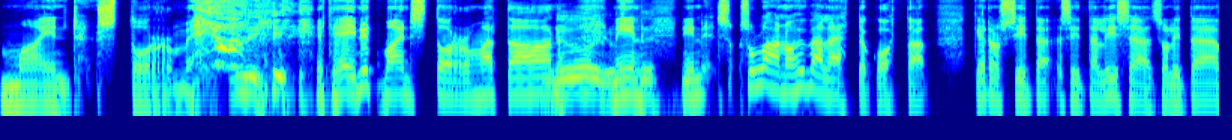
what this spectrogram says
mindstormeja. Niin. että hei nyt mindstormataan. No, niin, niin, niin sullahan on hyvä lähtökohta. Kerro siitä, siitä lisää. Se oli tämä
